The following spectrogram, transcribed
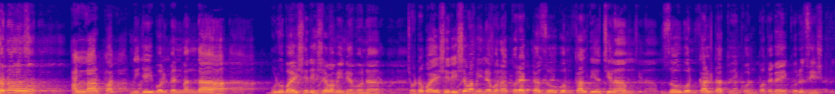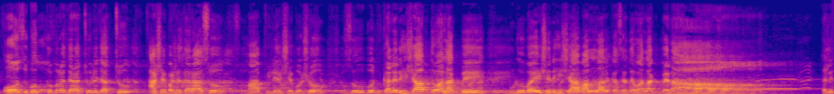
শোনো, আল্লাহর পাক নিজেই বলবেন মান্দা বুড়ো বয়সের হিসাব আমি নেব না, ছোট বয়সের হিসাব আমি নেব না, তোর একটা যৌবন কাল দিয়েছিলাম। যৌবন কালটা তুই কোন পথে ব্যয় করেছিস? ও যুবক, তোমরা যারা চলে যাচ্ছ, আশেপাশে যারা আসো মা ফিলে এসে বসো। যৌবন কালের হিসাব দেওয়া লাগবে, বুড়ো বয়সের হিসাব আল্লাহর কাছে দেওয়া লাগবে না। তাহলে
